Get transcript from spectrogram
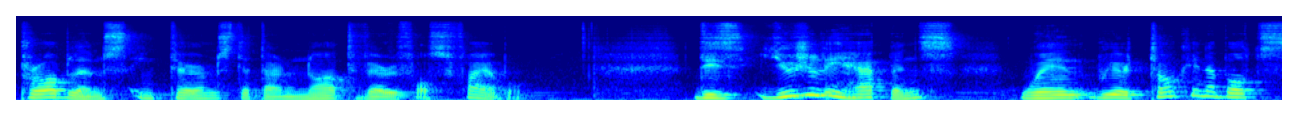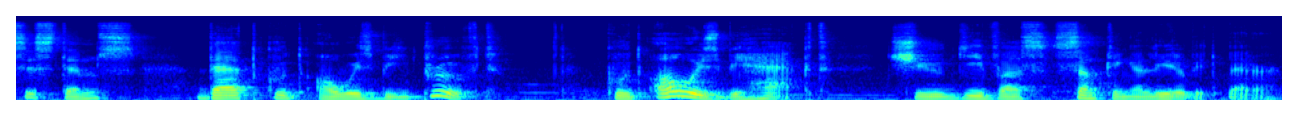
problems in terms that are not very falsifiable. This usually happens when we are talking about systems that could always be improved, could always be hacked to give us something a little bit better.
